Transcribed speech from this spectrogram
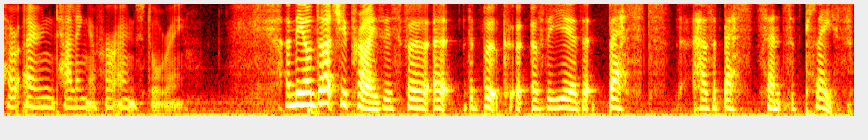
her own telling of her own story. And the Ondaatje Prize is for uh, the book of the year that best has a best sense of place.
